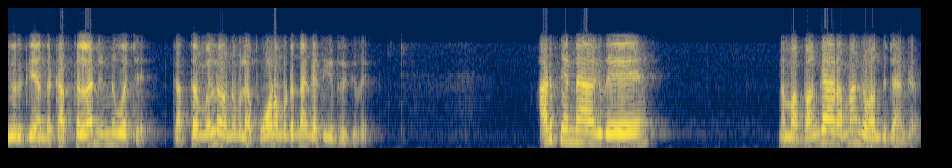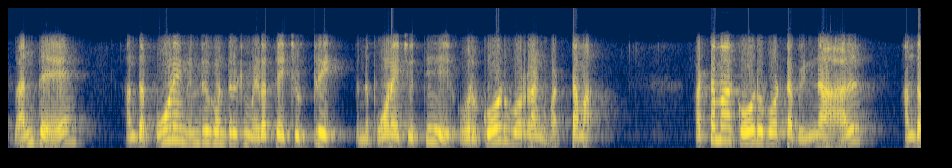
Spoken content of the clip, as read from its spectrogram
இவருக்கு அந்த கத்தெல்லாம் நின்று போச்சு. கத்த மேல ஒன்றும் இல்லை. பூனை மட்டும் தான் கத்திக்கிட்டு இருக்குது. அடுத்து என்ன ஆகுது? நம்ம பங்காரம்மா அங்கே வந்துட்டாங்க. வந்து அந்த பூனை நின்று கொண்டிருக்கும் இடத்தை சுற்றி அந்த பூனை சுற்றி ஒரு கோடு போடுறாங்க வட்டமாக வட்டமாக கோடு போட்ட பின்னால் அந்த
